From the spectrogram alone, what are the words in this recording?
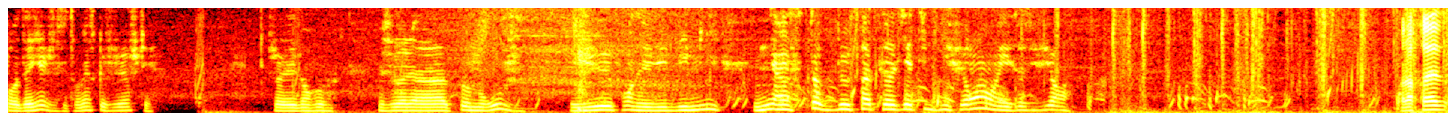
Pour Daniel, je sais trop bien ce que je vais acheter. Je vais aller dans Je vais la pomme rouge. Et je vais prendre des, des mi- mi- un stock de pâtes asiatiques différents et ça suffira. Dans la fraise.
